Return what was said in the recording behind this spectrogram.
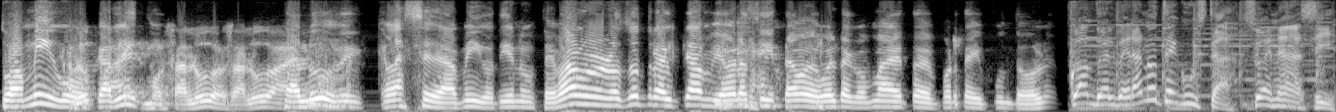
Tu amigo, Carlitos. Saludos, saludos. Saludos, clase de amigo tiene usted. Vámonos nosotros al cambio. Ahora sí estamos de vuelta con más de estos deportes y punto. Cuando el verano te gusta, suena así.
